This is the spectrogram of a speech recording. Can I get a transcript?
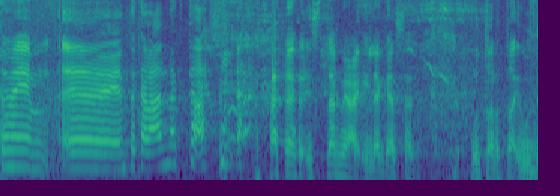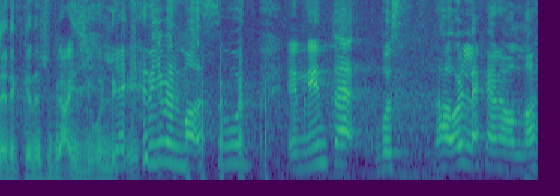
تمام. آه، انت كان عندك تعليق. استمع إلى جسد وطرطقي ودانك كده شوفي عايز يقول لك يا إيه. كريم المقصود إن أنت بص هقول لك أنا والله.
